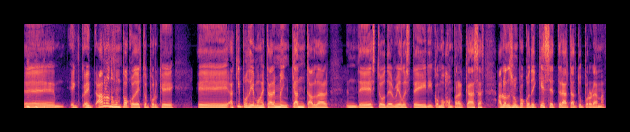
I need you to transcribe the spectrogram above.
Eh, eh, eh, háblanos un poco de esto porque aquí podríamos estar, me encanta hablar de esto, de real estate y cómo comprar casas. Háblanos un poco de qué se trata tu programa.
